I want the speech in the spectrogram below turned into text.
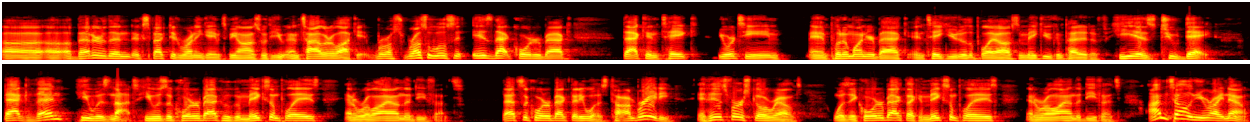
uh, a better than expected running game, to be honest with you, and Tyler Lockett. Russell Wilson is that quarterback that can take your team and put him on your back and take you to the playoffs and make you competitive. He is today. Back then, he was not. He was a quarterback who could make some plays and rely on the defense. That's the quarterback that he was. Tom Brady, in his first go rounds, was a quarterback that can make some plays and rely on the defense. I'm telling you right now,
